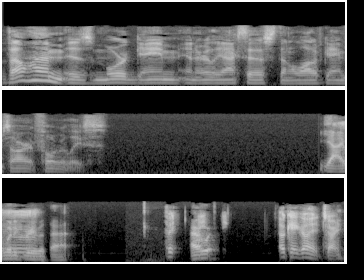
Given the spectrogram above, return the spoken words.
Valheim is more game in early access than a lot of games are at full release. Yeah, I would agree Mm. with that. But I would- okay, go ahead. Sorry.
